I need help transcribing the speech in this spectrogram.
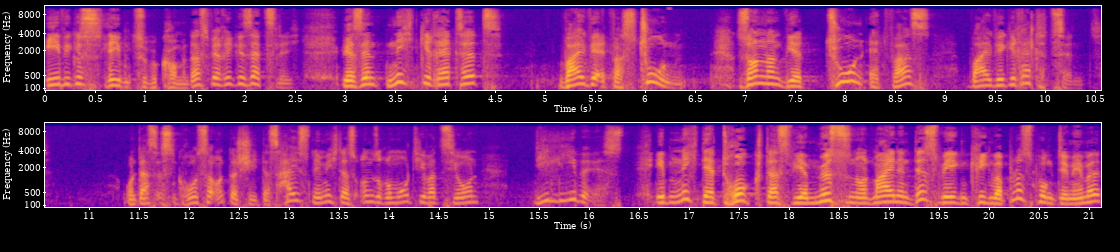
ewiges Leben zu bekommen. Das wäre gesetzlich. Wir sind nicht gerettet, weil wir etwas tun, sondern wir tun etwas, weil wir gerettet sind. Und das ist ein großer Unterschied. Das heißt nämlich, dass unsere Motivation die Liebe ist. Eben nicht der Druck, dass wir müssen und meinen, deswegen kriegen wir Pluspunkte im Himmel,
